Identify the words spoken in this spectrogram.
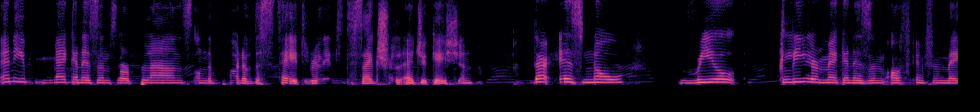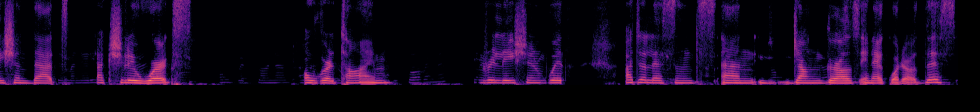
any mechanisms or plans on the part of the state related to sexual education. There is no real clear mechanism of information that actually works over time in relation with adolescents and young girls in Ecuador. This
